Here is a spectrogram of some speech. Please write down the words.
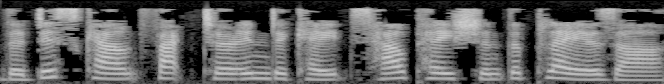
The discount factor indicates how patient the players are.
